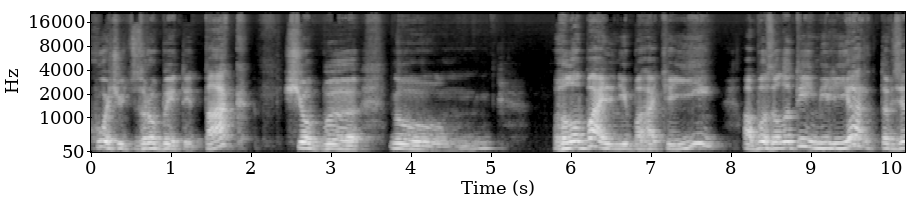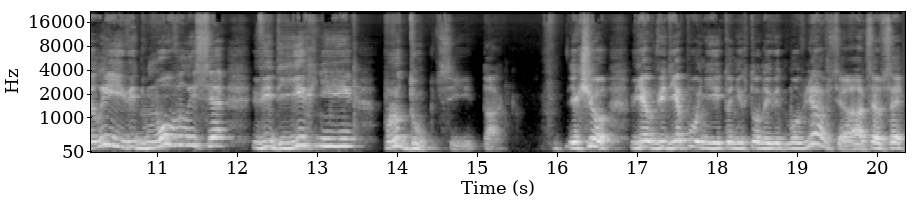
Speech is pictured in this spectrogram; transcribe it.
хочуть зробити так, щоб е, ну, глобальні багатії або золотий мільярд та взяли і відмовилися від їхньої продукції. Так. Якщо від Японії то ніхто не відмовлявся, а це все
